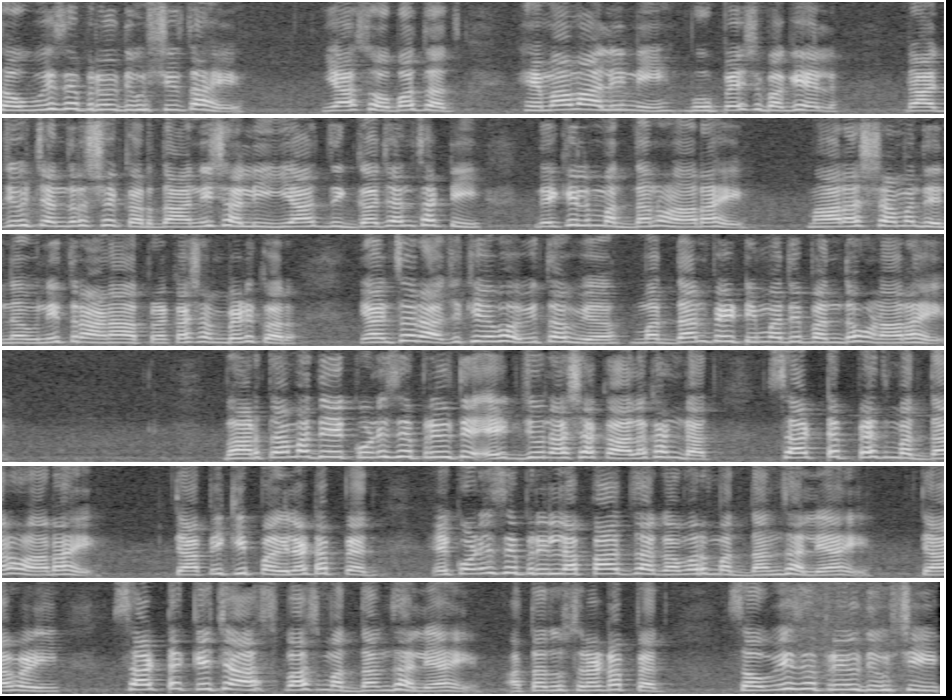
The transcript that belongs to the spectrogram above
सव्वीस एप्रिल दिवशीच आहे. यासोबतच हेमा मालिनी भूपेश बघेल राजीव चंद्रशेखर दानिश अली या दिग्गजांसाठी देखील मतदान होणार आहे. महाराष्ट्रामध्ये नवनीत राणा प्रकाश आंबेडकर यांचं राजकीय भवितव्य मतदान पेटीमध्ये बंद होणार आहे. भारतामध्ये एकोणीस एप्रिल ते एक जून अशा कालखंडात सात टप्प्यात मतदान होणार आहे. त्यापैकी पहिल्या टप्प्यात एकोणीस एप्रिलला पाच जागांवर मतदान झाले आहे. त्यावेळी साठ टक्केच्या आसपास मतदान झाले आहे. आता दुसऱ्या टप्प्यात सव्वीस एप्रिल दिवशी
